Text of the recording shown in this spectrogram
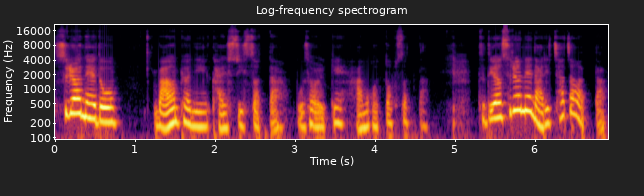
수련회도 마음 편히 갈 수 있었다. 무서울 게 아무것도 없었다. 드디어 수련회 날이 찾아왔다.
